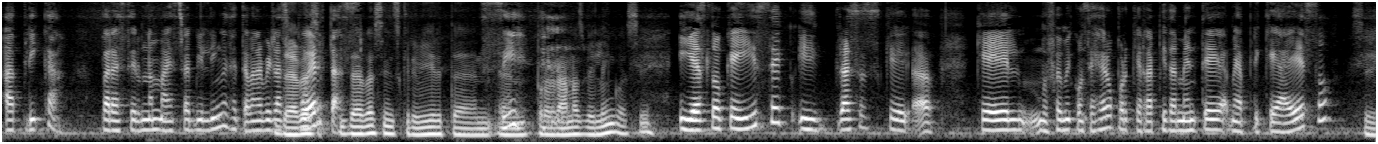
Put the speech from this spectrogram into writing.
aplica. para ser una maestra bilingüe, se te van a abrir las debes, puertas. Debes inscribirte en, Sí. en programas bilingües, sí. Y es lo que hice y gracias que, ah, que él fue mi consejero porque rápidamente me apliqué a eso. Sí.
